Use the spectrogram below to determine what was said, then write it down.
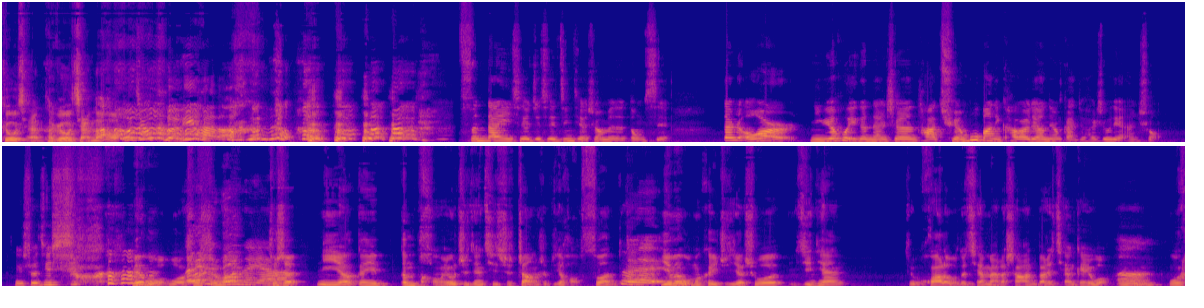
给我钱，他给我钱的啊。我觉得可厉害了，分担一些这些金钱上面的东西。但是偶尔你约会一个男生，他全部帮你 cover 掉，那种感觉还是有点暗爽。你说句实话，没有我，我说实话就是你要跟跟朋友之间，其实账是比较好算的，对，因为我们可以直接说，你今天就花了我的钱买了啥，你把这钱给我，嗯，我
